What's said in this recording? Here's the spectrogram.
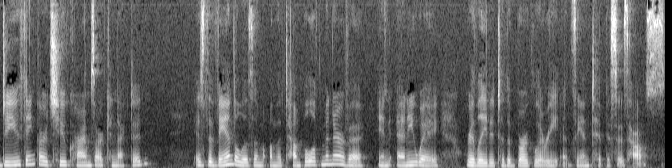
Do you think our two crimes are connected? Is the vandalism on the Temple of Minerva in any way related to the burglary at Xanthippus's house?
